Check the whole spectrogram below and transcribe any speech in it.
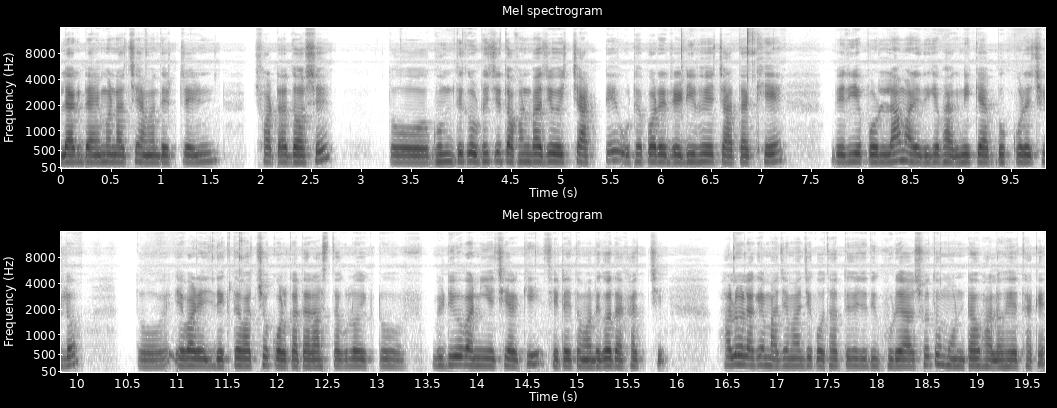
ব্ল্যাক ডায়মন্ড আছে আমাদের ট্রেন ছটা দশে। তো ঘুম থেকে উঠেছি, তখন বাজে ওই চারটে। উঠে পরে রেডি হয়ে চাটা খেয়ে বেরিয়ে পড়লাম আর এদিকে ভাগ্নি ক্যাব বুক করেছিল। তো এবার এই দেখতে পাচ্ছ কলকাতার রাস্তাগুলো একটু ভিডিও বানিয়েছি আর কি, সেটাই তোমাদেরকেও দেখাচ্ছি। ভালো লাগে মাঝে মাঝে কোথাও থেকে যদি ঘুরে আসো তো মনটাও ভালো হয়ে থাকে।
